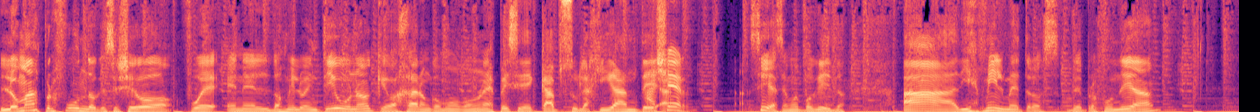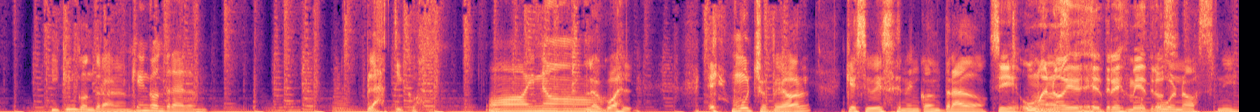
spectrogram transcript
Lo más profundo que se llegó fue en el 2021, que bajaron como con una especie de cápsula gigante. ayer. A- sí, hace muy poquito. A 10.000 metros de profundidad. ¿Y qué encontraron? ¿Qué encontraron? Plástico. Ay, no. Lo cual es mucho peor que si hubiesen encontrado. Sí, humanoide de 3 metros. Un ovni.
